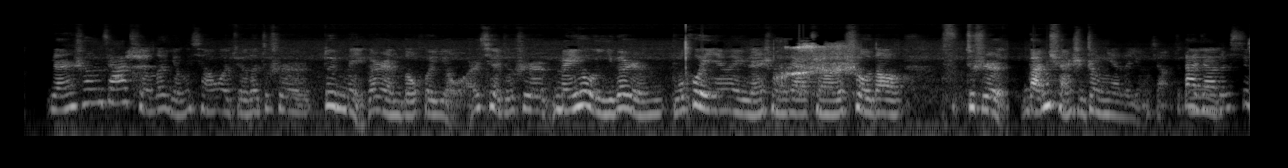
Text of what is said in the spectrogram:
原生家庭的影响，我觉得就是对每个人都会有，而且就是没有一个人不会因为原生家庭而受到。就是完全是正面的影响，就大家的性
